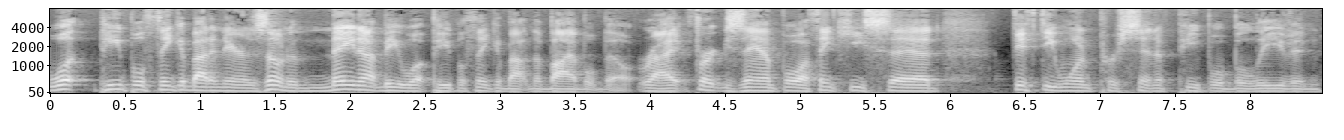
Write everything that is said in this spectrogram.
what people think about in Arizona may not be what people think about in the Bible Belt, right? For example, I think he said 51% of people believe in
